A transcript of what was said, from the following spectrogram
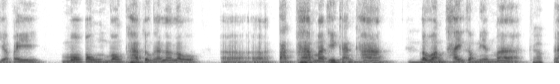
อย่าไปมองมองภาพตรงนั้นแล้วเราเอ่อเอ่อตัดภาพมาที่การค้าอืมระหว่างไทยกับเมียนมาครับนะ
